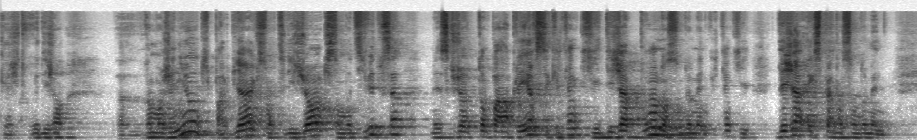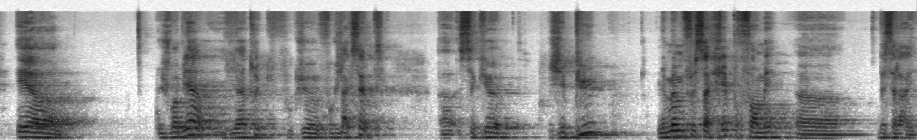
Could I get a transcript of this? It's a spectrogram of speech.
J'ai trouvé des gens euh, vraiment géniaux, qui parlent bien, qui sont intelligents, qui sont motivés, tout ça. Mais ce que j'entends par un player, c'est quelqu'un qui est déjà bon dans son domaine, quelqu'un qui est déjà expert dans son domaine. Et euh, je vois bien, il y a un truc, il faut que je, l'accepte, euh, c'est que j'ai pu le même feu sacré pour former des salariés.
